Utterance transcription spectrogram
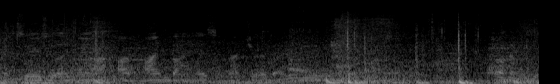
Like seriously, like you know, I, I'm, I'm biased. I'm not sure about you. I'll have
